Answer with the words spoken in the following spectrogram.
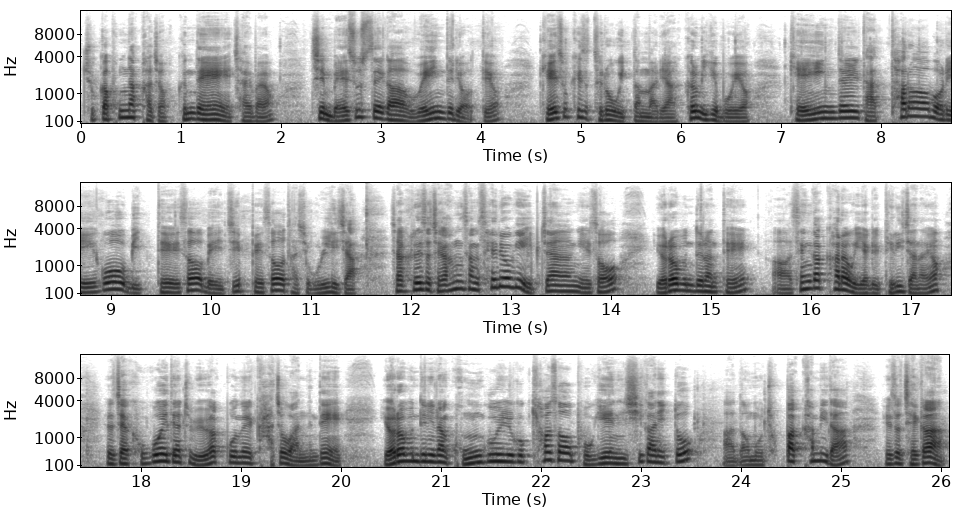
주가 폭락하죠. 근데 잘 봐요. 지금 매수세가 외인들이 어때요? 계속해서 들어오고 있단 말이야. 그럼 이게 뭐예요? 개인들 다 털어버리고 밑에서 매집해서 다시 올리자. 자, 그래서 제가 항상 세력의 입장에서 여러분들한테 어, 생각하라고 이야기를 드리잖아요. 그래서 제가 그거에 대한 좀 요약본을 가져왔는데 여러분들이랑 0919 켜서 보기에는 시간이 또 아, 너무 촉박합니다. 그래서 제가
